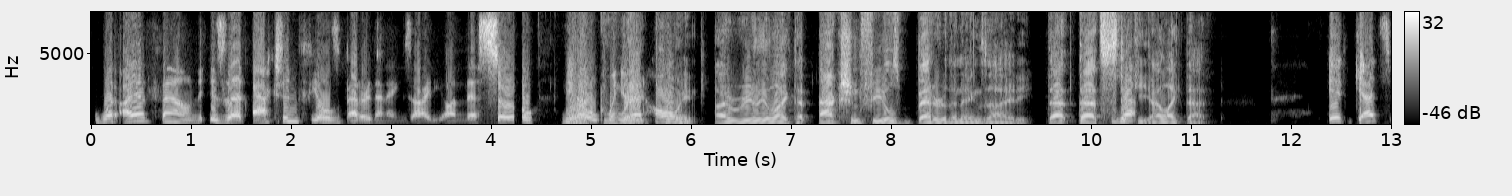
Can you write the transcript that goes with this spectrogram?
what I have found is that action feels better than anxiety on this. So you know, when you're at home. Point. I really like that. Action feels better than anxiety. That that's sticky. Yeah. I like that it gets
